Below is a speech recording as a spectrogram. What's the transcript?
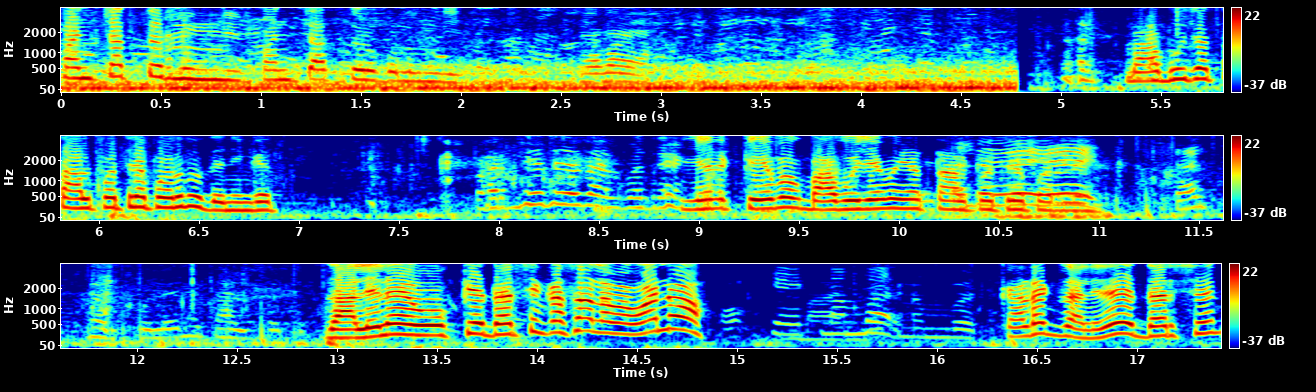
पंच्याहत्तर लुंगी पंच्याहत्तर रुपये लुंगी। हे बघा। बाबूच्या तालपत्र्या परत होते निघत. के बघ बघ या तालपत्र्या पडले झालेलं आहे ओके. दर्शन कसं आलं बाबा? नो कडक झालेलं आहे दर्शन.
